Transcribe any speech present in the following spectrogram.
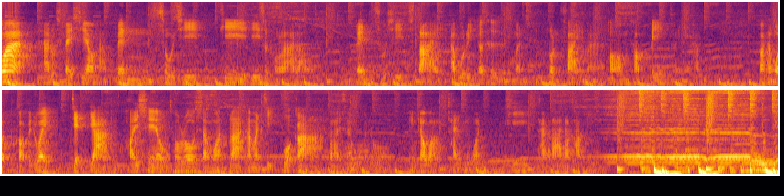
ียกว่าฮารุสเปเชียลครับ เป็นซูชิที่ดีสุดของร้านเรา เป็นซูชิสไตล์อาบุริก็คือเหมือนลนไฟมาพร้อมท็อปปิ้งอะไรเงี้ยครับ ก็ทั้งหมดประกอบไปด้วย 7 อย่าง หอยเชลล์โทโร่แซลมอน ปลาฮามาจิฟัวกราปลาไหลแซลโวคาโดเอ็นกาวะไข่ม้วนที่ทางร้านเราทำเอง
